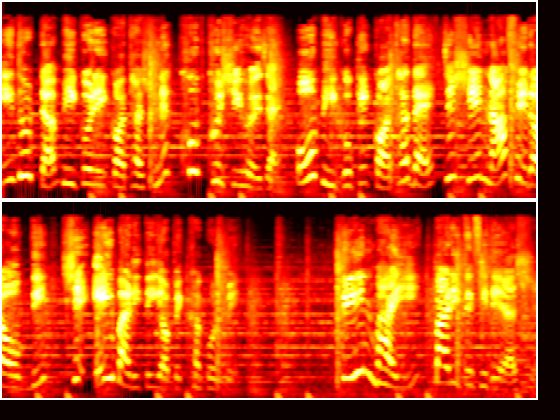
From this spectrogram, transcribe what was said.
ইঁদুরটা ভিকোর এই কথা শুনে খুব খুশি হয়ে যায়। ও ভিকোকে কথা দেয় যে সে না ফেরা অবধি সে এই বাড়িতেই অপেক্ষা করবে। তিন ভাই বাড়িতে ফিরে আসে।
